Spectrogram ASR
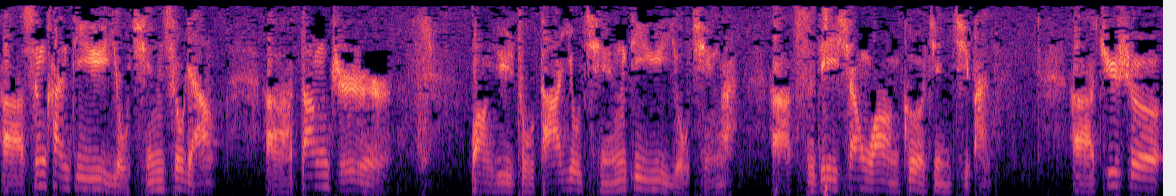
啊，生寒地狱有情受量啊，当值。望欲主大有情，地狱有情啊！啊，此地相望各尽其半啊。居舍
